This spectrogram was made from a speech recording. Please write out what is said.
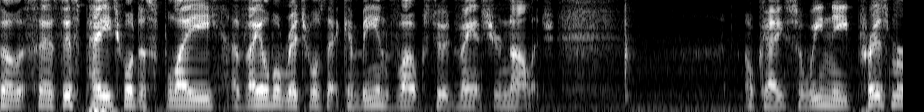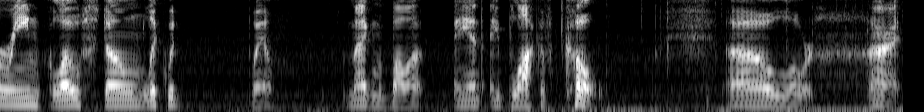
So it says this page will display available rituals that can be invoked to advance your knowledge. Okay, so we need prismarine, glowstone, liquid, well, magma ball, and a block of coal. Oh, Lord. All right.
